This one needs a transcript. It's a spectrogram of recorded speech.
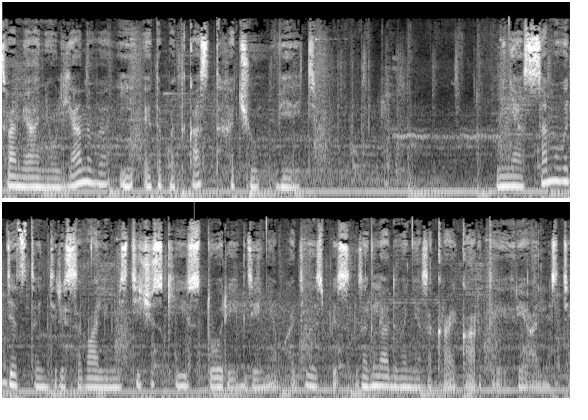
С вами Аня Ульянова, и это подкаст «Хочу верить». Меня с самого детства интересовали мистические истории, где не обходилось без заглядывания за край карты реальности.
